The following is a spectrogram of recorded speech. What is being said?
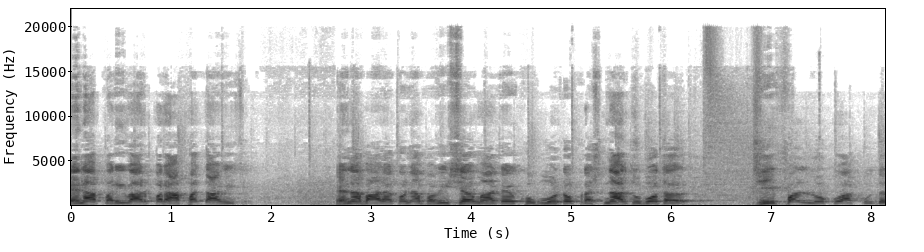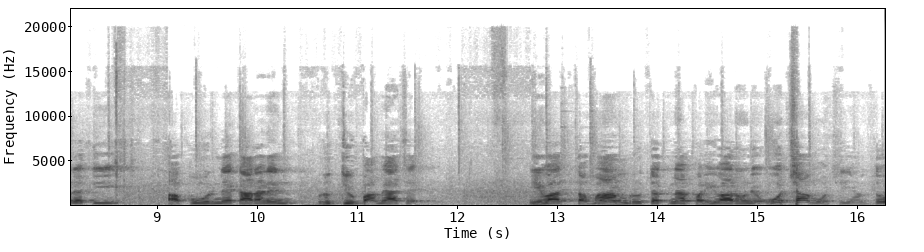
એના પરિવાર પર આફત આવી છે. એના બાળકોના ભવિષ્ય માટે ખૂબ મોટો પ્રશ્નાર્થ ઊભો થયો જે પણ લોકો આ કુદરતી આ પૂરને કારણે મૃત્યુ પામ્યા છે, એવા તમામ મૃતકના પરિવારોને ઓછામાં ઓછી, આમ તો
